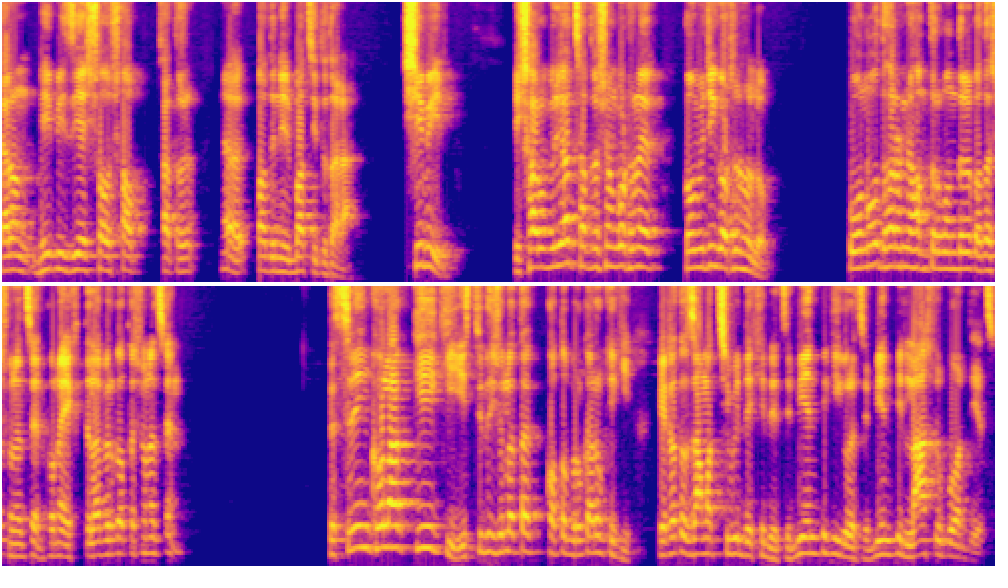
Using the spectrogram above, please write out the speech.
কারণ ভিপিজিএস সহ সব ছাত্র পদে নির্বাচিত তারা। শিবির, এই সর্ববৃহৎ ছাত্র সংগঠনের কমিটি গঠন হলো। কোন ধরনের অন্তর্কন্দলের কথা শুনেছেন? কোন ইখতলাফের কথা শুনেছেন? শৃঙ্খলা কি কি? স্থিতিশীলতা কত প্রকার কি কি? এটা তো জামাত শিবির দেখিয়ে দিয়েছে। বিএনপি কি করেছে? বিএনপি লাশ উপহার দিয়েছে।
